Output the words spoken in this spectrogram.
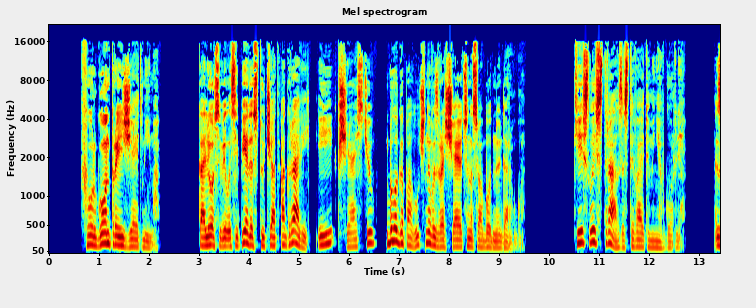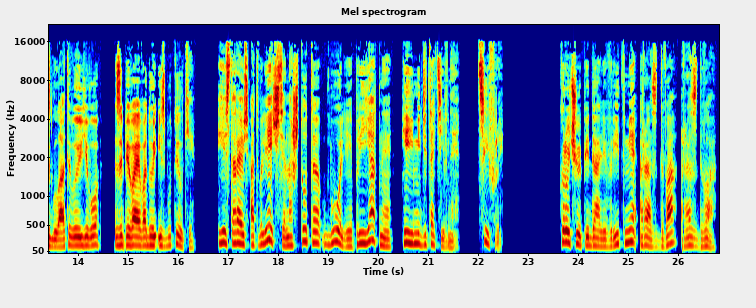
Фургон проезжает мимо. Колеса велосипеда стучат о гравий и, к счастью, благополучно возвращаются на свободную дорогу. Кислый страх застывает у меня в горле. Сглатываю его, запивая водой из бутылки, и стараюсь отвлечься на что-то более приятное и медитативное — цифры. Кручу педали в ритме раз-два, раз-два,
